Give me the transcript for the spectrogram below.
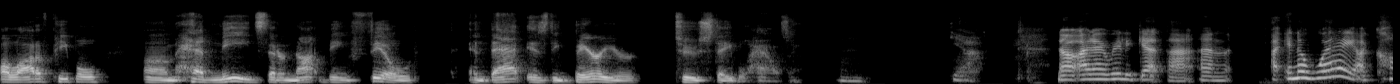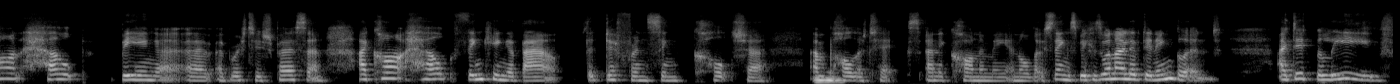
a lot of people um, have needs that are not being filled, and that is the barrier to stable housing. Mm-hmm. Yeah. No, I really get that. And in a way, I can't help being a, a, a British person, I can't help thinking about the difference in culture and mm-hmm. politics and economy and all those things. Because when I lived in England, I did believe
